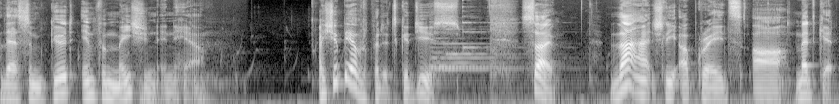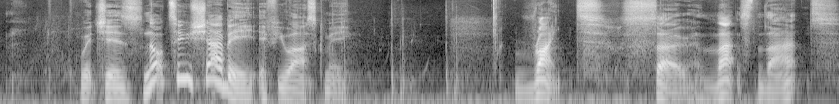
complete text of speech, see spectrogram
There's some good information in here. I should be able to put it to good use. So, that actually upgrades our medkit, which is not too shabby if you ask me. Right, so that's that.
